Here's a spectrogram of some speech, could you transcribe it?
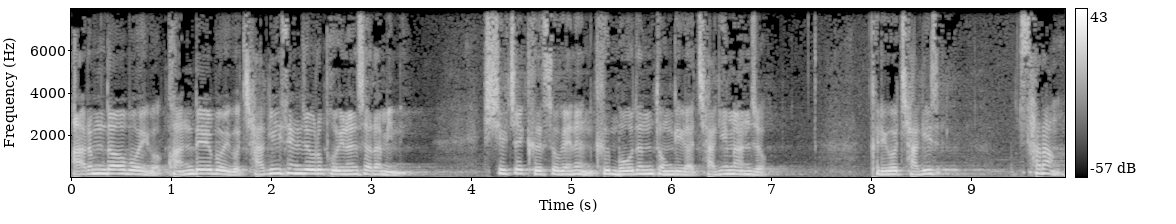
아름다워 보이고 관대해 보이고 자기생적으로 보이는 사람이니 실제 그 속에는 그 모든 동기가 자기 만족 그리고 자기 사랑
